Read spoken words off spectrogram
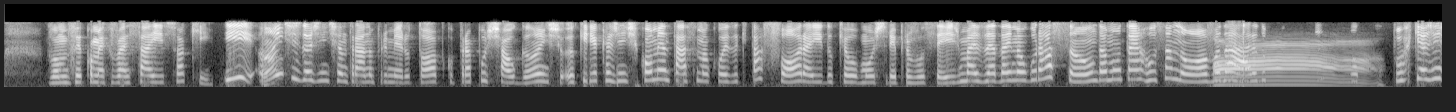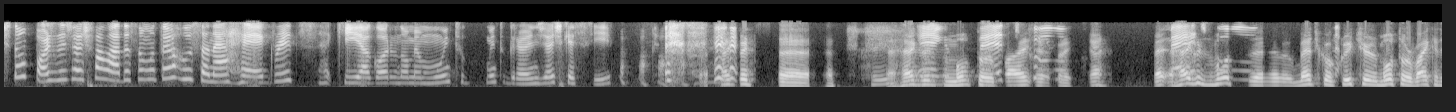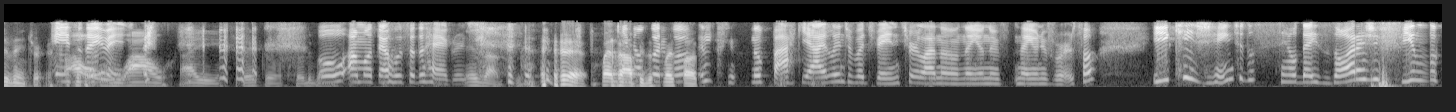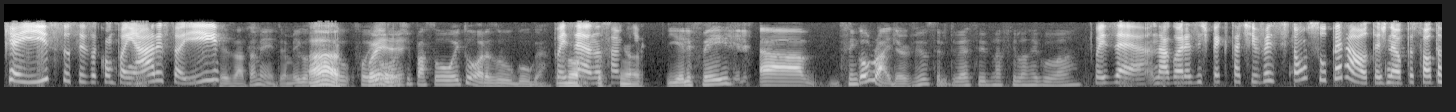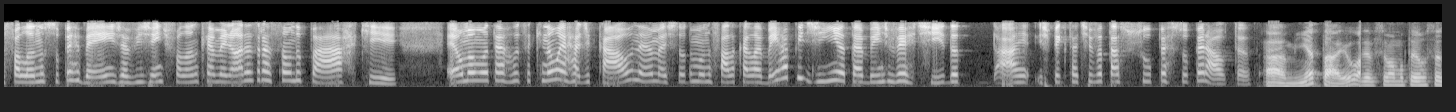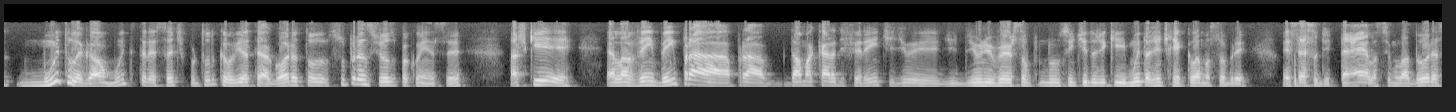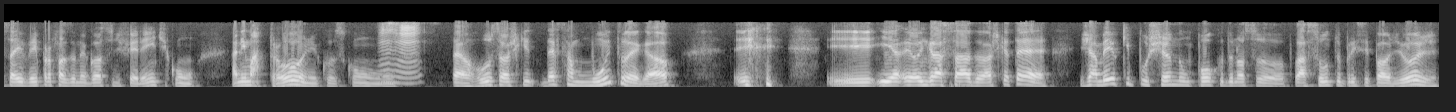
Vamos ver como é que vai sair isso aqui. E antes da gente entrar no primeiro tópico, para puxar o gancho, eu queria que a gente comentasse uma coisa que tá fora aí do que eu mostrei para vocês, mas é da inauguração da montanha russa nova ah. da área do porque a gente não pode deixar de falar dessa montanha russa, né? A Hagrid's, que agora o nome é muito muito grande, já esqueci. Hagrid's, uh, Hagrid's Motorbike. É, Hagrid's uh, Magical Creature Motorbike Adventure. Isso daí mesmo. Uau, aí, Ou a montanha russa do Hagrid. Exato. é, mais rápido, mais fácil. No parque Island of Adventure, lá no, na, na Universal. E que, gente do céu, 10 horas de fila, o que é isso? Vocês acompanharam isso aí? Exatamente. O amigo ah, foi, foi hoje, passou 8 horas o Guga. Pois Nossa é, não sabia. E ele fez a uh, single rider, viu? Se ele tivesse ido na fila regular. Pois é, agora as expectativas estão super altas, né? O pessoal tá falando super bem, já vi gente falando que é a melhor atração do parque. É uma montanha russa que não é radical, né? Mas todo mundo fala que ela é bem rapidinha, até bem divertida a expectativa tá super, super alta. A minha tá. Eu deve ser uma montanha russa muito legal, muito interessante por tudo que eu vi até agora. Eu tô super ansioso para conhecer. Acho que ela vem bem pra, pra dar uma cara diferente de, de, de Universal, no sentido de que muita gente reclama sobre excesso de tela, simulador. Essa aí vem para fazer um negócio diferente com animatrônicos, com uhum. é, russo. Eu acho que deve estar muito legal. E, e, e é, é engraçado, acho que até já meio que puxando um pouco do nosso assunto principal de hoje,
